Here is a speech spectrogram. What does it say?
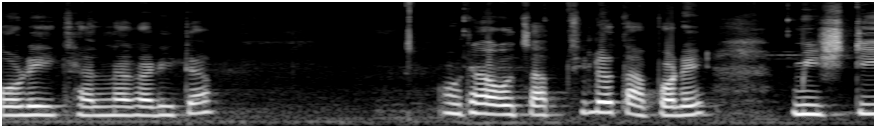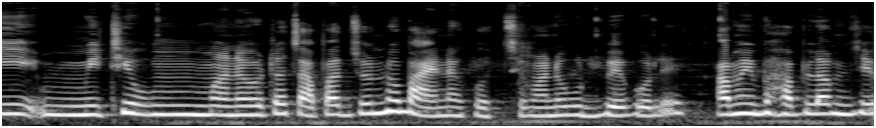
ওর এই খেলনা গাড়িটা। ওটা ও চাপছিল, তারপরে মিষ্টি, মিঠি মানে ওটা চাপার জন্য বায়না করছে মানে উঠবে বলে। আমি ভাবলাম যে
